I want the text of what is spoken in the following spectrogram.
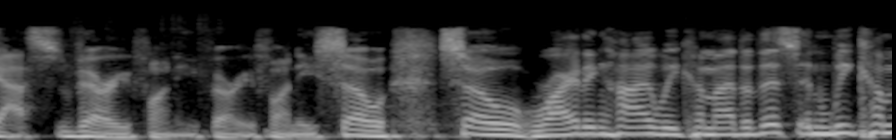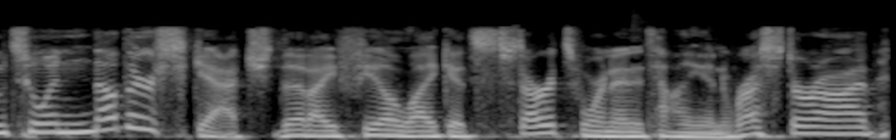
Yes, very funny, very funny. So, so riding high, we come out of this and we come to another sketch that I feel like it starts. We're in an Italian restaurant,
